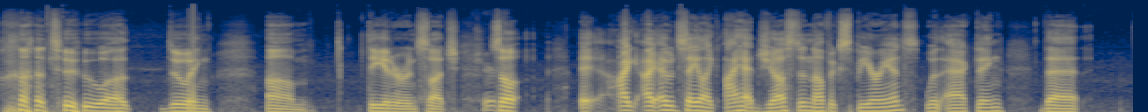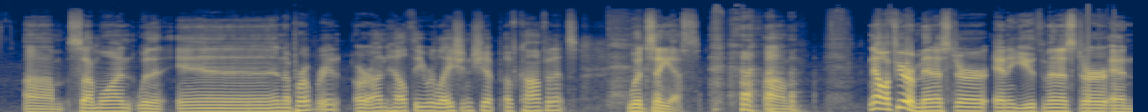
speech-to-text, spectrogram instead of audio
to uh, doing um, theater and such. Sure. So I, I would say like I had just enough experience with acting that um, someone with an inappropriate or unhealthy relationship of confidence would say yes. Um, now, if you're a minister and a youth minister and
